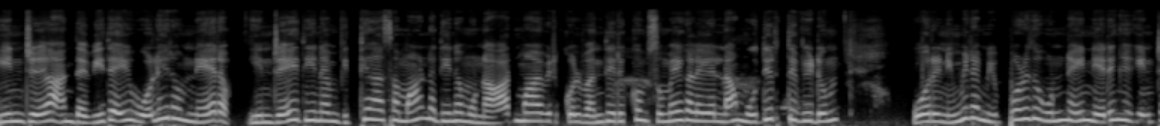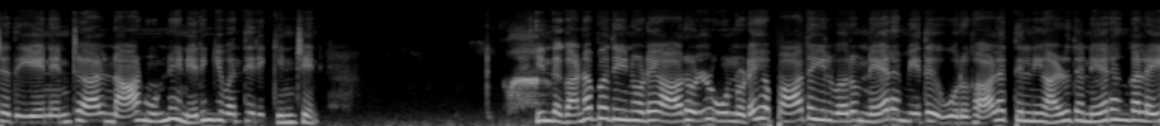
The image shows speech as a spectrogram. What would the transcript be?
இன்று அந்த விதை ஒளிரும் நேரம். இன்றைய தினம் வித்தியாசமான தினம் உன் ஆத்மாவிற்குள் வந்திருக்கும் சுமைகளையெல்லாம் உதிர்த்துவிடும். ஒரு நிமிடம் இப்பொழுது உன்னை நெருங்குகின்றது. ஏனென்றால் நான் உன்னை நெருங்கி வந்திருக்கின்றேன். இந்த கணபதியினுடைய அருள் உன்னுடைய பாதையில் வரும் நேரம் இது. ஒரு காலத்தில் நீ அழுத நேரங்களை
